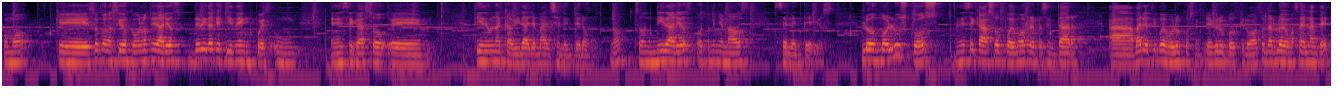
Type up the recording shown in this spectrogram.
como que son conocidos como los nidarios debido a que tienen pues en este caso, eh, una cavidad llamada el celenterón, ¿no? Son nidarios o también llamados celenterios. Los moluscos, en este caso podemos representar a varios tipos de moluscos en tres grupos, que lo vamos a hablar luego más adelante.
